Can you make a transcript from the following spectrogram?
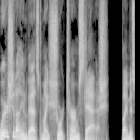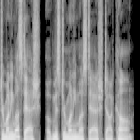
Where should I invest my short term stash? by Mr. Money Mustache of MrMoneyMustache.com.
